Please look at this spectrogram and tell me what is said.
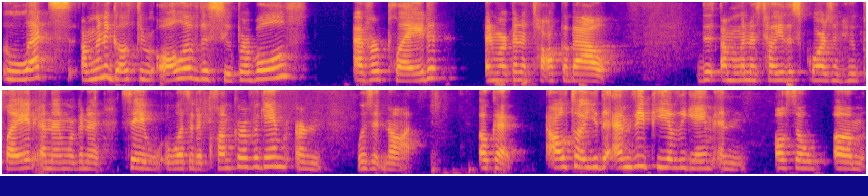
won. Let's, I'm going to go through all of the Super Bowls ever played, and we're going to talk about. The, I'm going to tell you the scores and who played, and then we're going to say was it a clunker of a game or was it not? Okay, I'll tell you the MVP of the game and also um,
